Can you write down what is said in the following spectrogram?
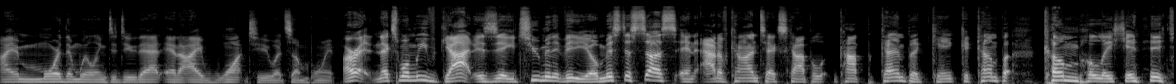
I am more than willing to do that, and I want to at some point. All right, next one we've got is a two minute video, Mysta Sus, and out of context comp- comp- comp- comp- compilation. Let's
